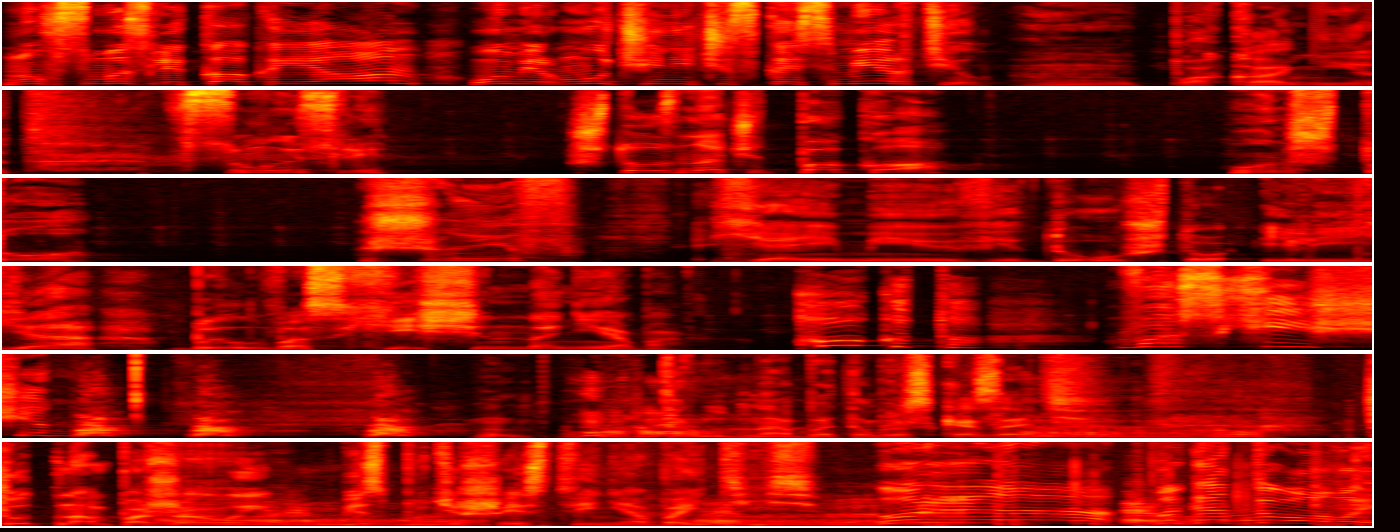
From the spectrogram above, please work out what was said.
Ну, в смысле, как и Иоанн умер мученической смертью? Пока нет В смысле? Что значит «пока»? Он что, жив? Я имею в виду, что Илья был восхищен на небо Как это восхищен? Ну, Трудно об этом рассказать. Тут нам, пожалуй, без путешествий не обойтись. Ура! Мы готовы!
